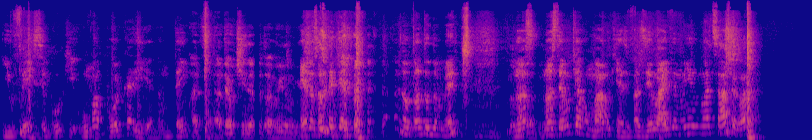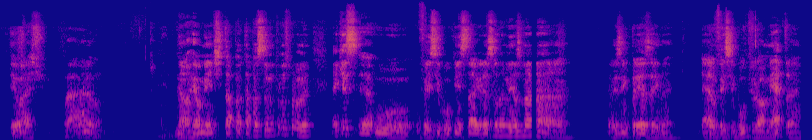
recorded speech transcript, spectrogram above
e o Facebook, uma porcaria. Não tem. Até, até o Tinder tá ruim, não. É, nós, vamos ter que, Não tá dando match. Não nós, tá. nós temos que arrumar, Luquinhas, e fazer live no, WhatsApp agora. Eu acho. Claro. Não, realmente tá, tá passando por uns problemas. É que esse- é, o, o Facebook e o Instagram são da mesma, da mesma empresa aí, né? Era o Facebook, virou a Meta. né?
